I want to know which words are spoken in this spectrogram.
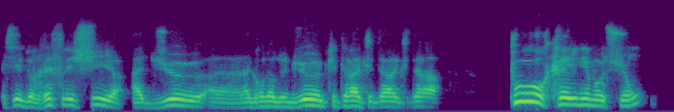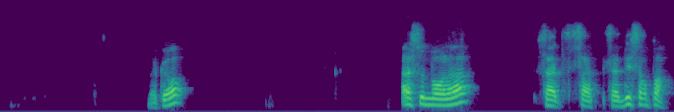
essayer de réfléchir à Dieu, à la grandeur de Dieu, etc., etc., etc., pour créer une émotion. D'accord? À ce moment-là, ça ça, descend pas.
